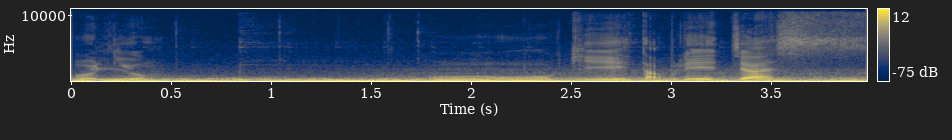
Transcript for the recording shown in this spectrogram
Volume Okey, tak boleh adjust.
